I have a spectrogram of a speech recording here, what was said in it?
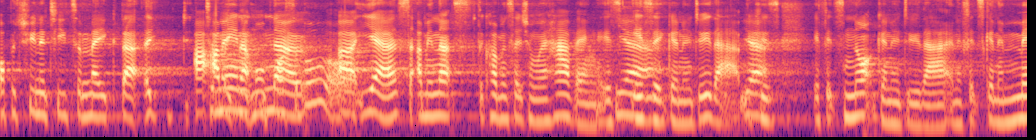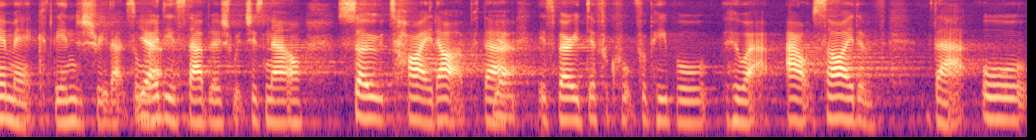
opportunity to make that, uh, to I- make mean, that more no, possible? Or? Uh, yes, I mean that's the conversation we're having. Is Yeah. is it going to do that? Yeah. Because if it's not going to do that, and if it's going to mimic the industry that's Yeah. already established, which is now so tied up that Yeah. it's very difficult for people who are outside of that, or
